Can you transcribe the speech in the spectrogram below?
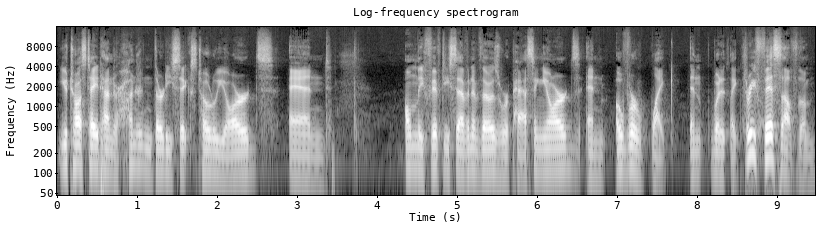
Utah State had 136 total yards, and only 57 of those were passing yards, and over like and what like three fifths of them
